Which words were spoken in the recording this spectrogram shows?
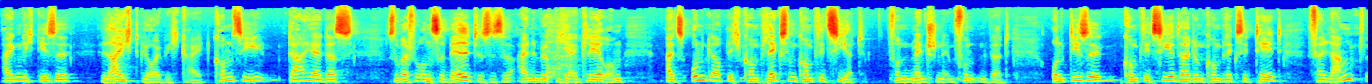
eigentlich diese Leichtgläubigkeit? Kommt sie daher, dass zum Beispiel unsere Welt, das ist eine mögliche Erklärung, als unglaublich komplex und kompliziert von Menschen empfunden wird. Und diese Kompliziertheit und Komplexität verlangt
